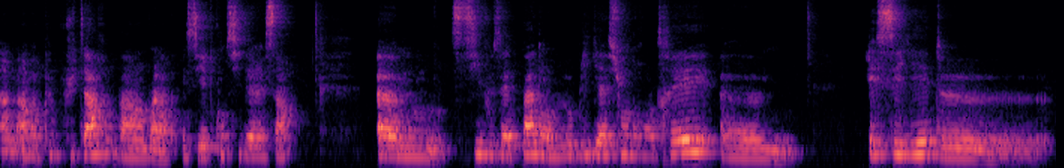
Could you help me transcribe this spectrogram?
un, peu plus tard, ben voilà, essayez de considérer ça. si vous n'êtes pas dans l'obligation de rentrer, essayez de,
